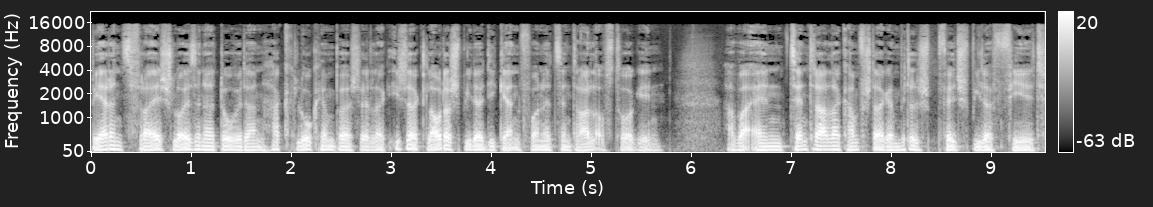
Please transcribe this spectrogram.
Behrens, Frei, Schleusener, Dovedan, Hack, Lohkemper, Schellack, Ischak, lauter Spieler, die gern vorne zentral aufs Tor gehen. Aber ein zentraler, kampfstarker Mittelfeldspieler fehlt.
